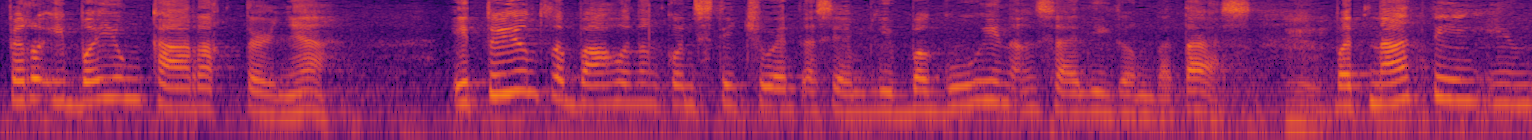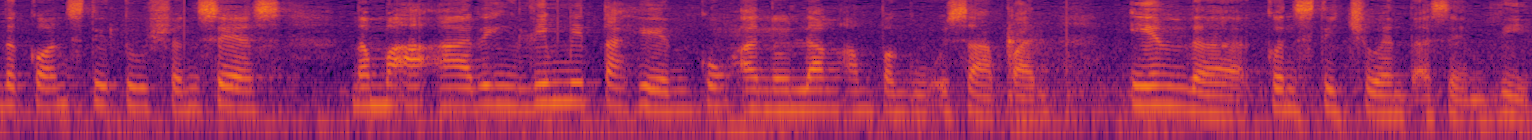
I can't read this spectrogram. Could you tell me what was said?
pero iba yung character niya. Ito yung trabaho ng Constituent Assembly, baguhin ang saligang batas. But nothing in the Constitution says na maaaring limitahin kung ano lang ang pag-uusapan in the Constituent Assembly.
